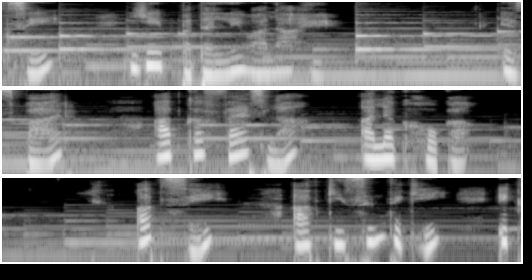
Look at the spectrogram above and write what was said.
से ये बदलने वाला है। इस बार आपका फैसला अलग होगा। अब से आपकी ज़िंदगी एक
